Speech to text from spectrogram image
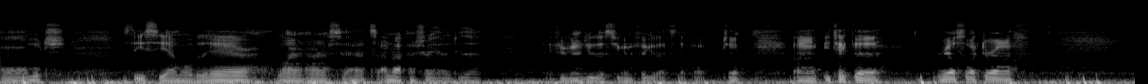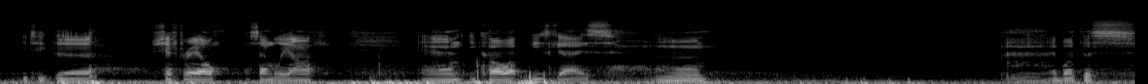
um, which is the ECM over there, wire harness. I'm not going to show you how to do that. If you're going to do this, you're going to figure that stuff out. So um, you take the rail selector off, you take the shift rail assembly off, and you call up these guys. Um, I bought this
